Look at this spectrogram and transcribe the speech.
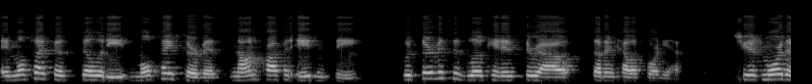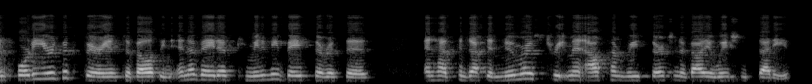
a multi-facility, multi-service nonprofit agency with services located throughout Southern California. She has more than 40 years experience developing innovative community-based services and has conducted numerous treatment outcome research and evaluation studies,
